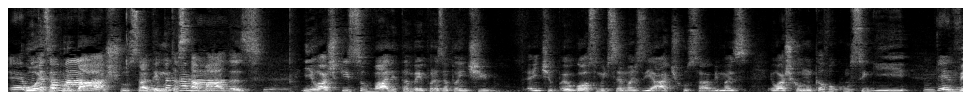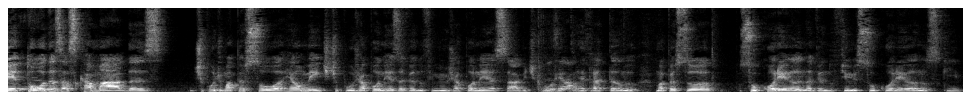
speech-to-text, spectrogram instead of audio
É, coisa muita por baixo, sabe? Tem Muita muitas camada, camadas. E eu acho que isso vale também, por exemplo, a gente. A gente, eu gosto muito de cinema asiático, sabe? Mas eu acho que eu nunca vou conseguir ver todas as camadas, tipo, de uma pessoa realmente, tipo, japonesa vendo filme japonês, sabe? Tipo, re- retratando uma pessoa sul-coreana vendo filmes sul-coreanos que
